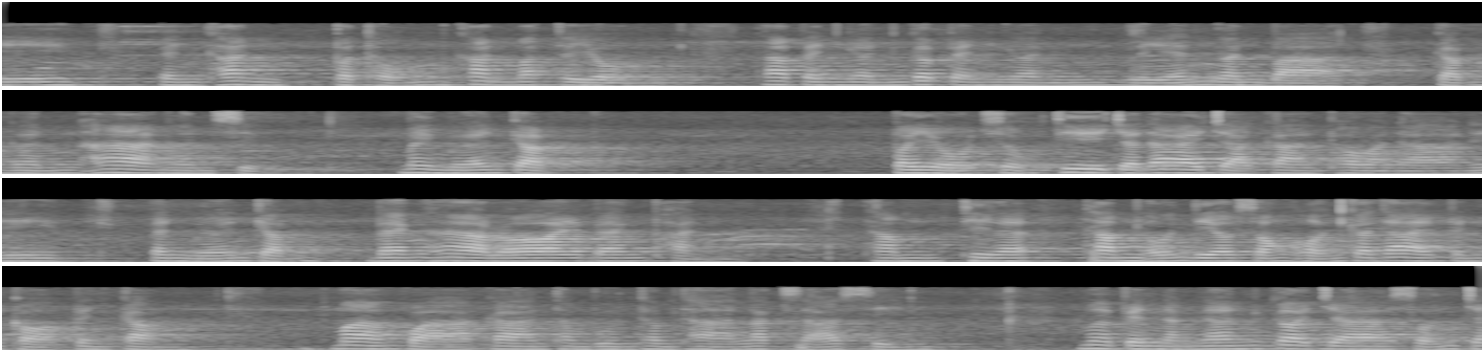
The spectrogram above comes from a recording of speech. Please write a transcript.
นี้ เป็นขั้นปฐมขั้นมัธยม ถ้าเป็นเงินก็เป็นเงินเหรียญเงินบาท กับเงินห้าเงินสิบไม่เหมือนกับ ประโยชน์สุขที่จะได้จากการภาวนานี้ เป็นเหมือนกับแบงค์ห้าร้อยแบงค์พันทำทีละทำหนเดียวสองหนก็ได้เป็นกอบเป็นกรรมมากกว่าการทำบุญทำทานรักษาศีลเมื่อเป็นดังนั้นก็จะสนใจ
